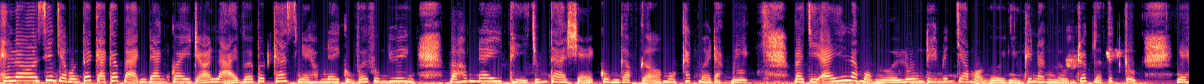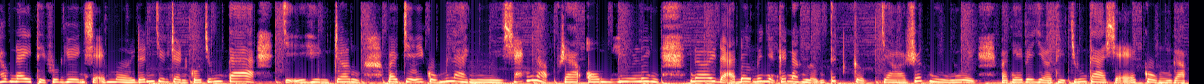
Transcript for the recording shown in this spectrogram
Hello, xin chào mừng tất cả các bạn đang quay trở lại với podcast ngày hôm nay cùng với Phương Duyên. Và hôm nay thì chúng ta sẽ cùng gặp gỡ một khách mời đặc biệt. Và chị ấy là một người luôn đem đến cho mọi người những cái năng lượng rất là tích cực. Ngày hôm nay thì Phương Duyên sẽ mời đến chương trình của chúng ta chị Hiền Trân Và chị cũng là người sáng lập ra Om Healing Nơi đã đem đến những cái năng lượng tích cực cho rất nhiều người. Và ngay bây giờ thì chúng ta sẽ cùng gặp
